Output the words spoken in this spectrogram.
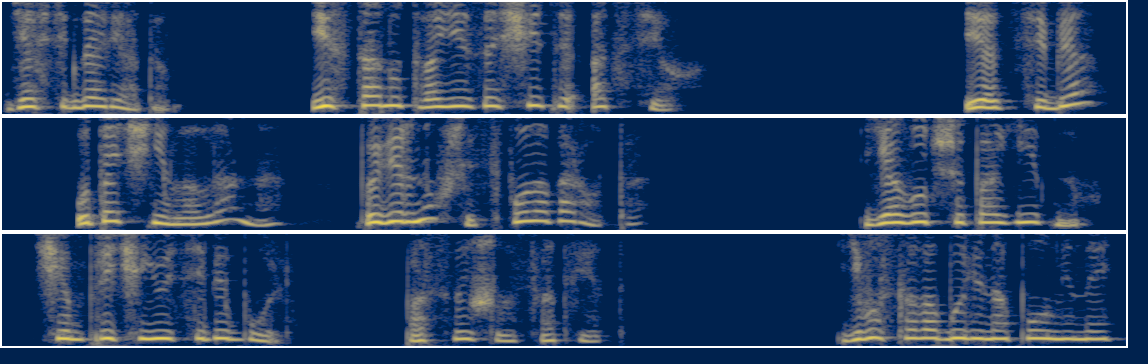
«Я всегда рядом и стану твоей защитой от всех». «И от себя?» — уточнила Лана, повернувшись с полоборота. «Я лучше погибну, чем причиню себе боль», — послышалось в ответ. Его слова были наполнены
